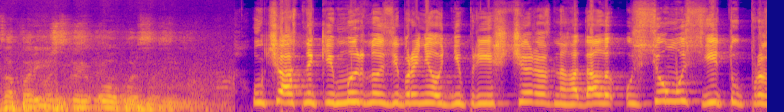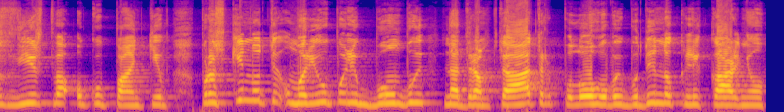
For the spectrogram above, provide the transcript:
Запорізької області. Учасники мирного зібрання у Дніпрі ще раз нагадали усьому світу про звірства окупантів, про скинути у Маріуполі бомби на драмтеатр, пологовий будинок, лікарню,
